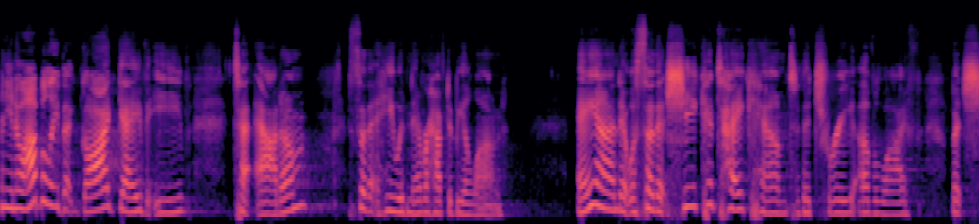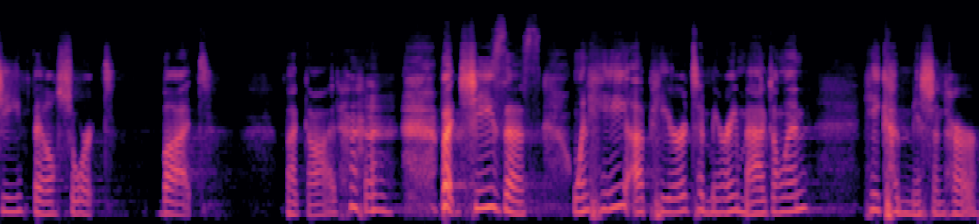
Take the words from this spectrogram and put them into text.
And you know, I believe that God gave Eve to Adam so that he would never have to be alone. And it was so that she could take him to the tree of life, but she fell short. But, but God. but Jesus, when he appeared to Mary Magdalene, he commissioned her.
